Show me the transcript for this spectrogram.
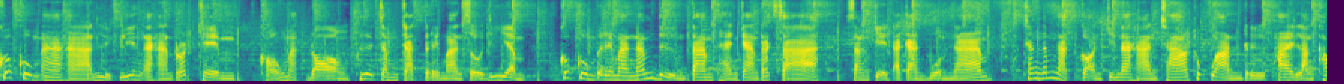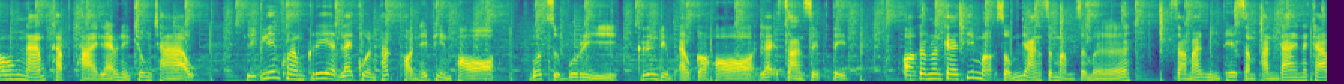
ควบคุมอาหารหลีกเลี่ยงอาหารรสเค็ม ของหมักดอง เพื่อจำกัดปริมาณโซเดียม ควบคุมปริมาณน้ำดื่มตามแผนการรักษา สังเกตอาการบวมน้ำชั่งน้ำหนักก่อนกินอาหารเช้าทุกวัน หรือภายหลังเข้าห้องน้ำขับถ่ายแล้วในช่วงเช้า หลีกเลี่ยงความเครียดและควรพักผ่อนให้เพียงพอ งดสูบบุหรี่ เครื่องดื่มแอลกอฮอล์และสารเสพติด ออกกำลังกายที่เหมาะสมอย่างสม่ำเสมอ สามารถมีเพศสัมพันธ์ได้นะครับ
